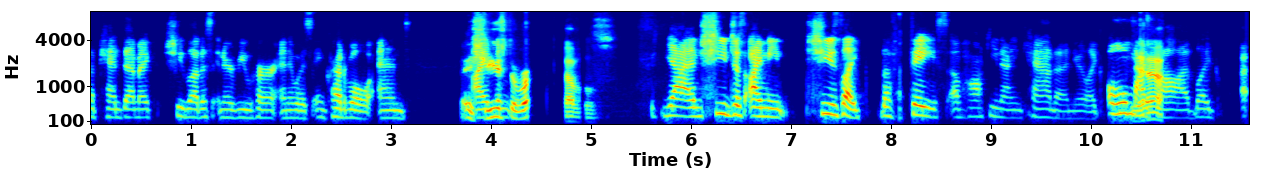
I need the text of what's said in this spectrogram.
the pandemic. She let us interview her and it was incredible and Hey, she I've used been- to work Devils. Yeah, and she just, I mean, she's like the face of Hockey Night in Canada, and you're like, oh my Yeah. god, like, I-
